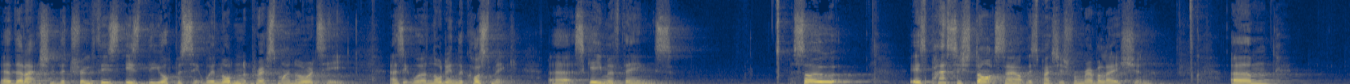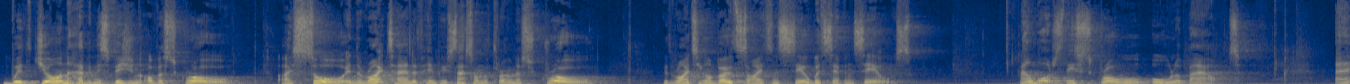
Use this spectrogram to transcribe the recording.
uh, that actually the truth is, is the opposite. We're not an oppressed minority, as it were, not in the cosmic uh, scheme of things. So, this passage starts out, this passage from Revelation, um, with John having this vision of a scroll. I saw in the right hand of him who sat on the throne a scroll with writing on both sides and sealed with seven seals. Now, what's this scroll all about? Uh,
